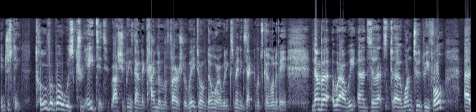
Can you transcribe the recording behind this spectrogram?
Interesting. Tovabo was created. Rashi brings down the Kaimim of Farish. Later on, don't worry, we'll explain exactly what's going on over here. Number, where are we? Uh, so that's uh, one, two, three, four. Uh,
